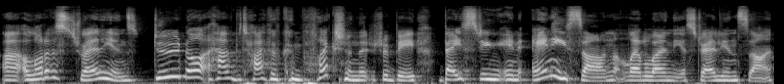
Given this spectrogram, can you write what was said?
uh, a lot of Australians do not have the type of complexion that should be basting in any sun, let alone the Australian sun.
